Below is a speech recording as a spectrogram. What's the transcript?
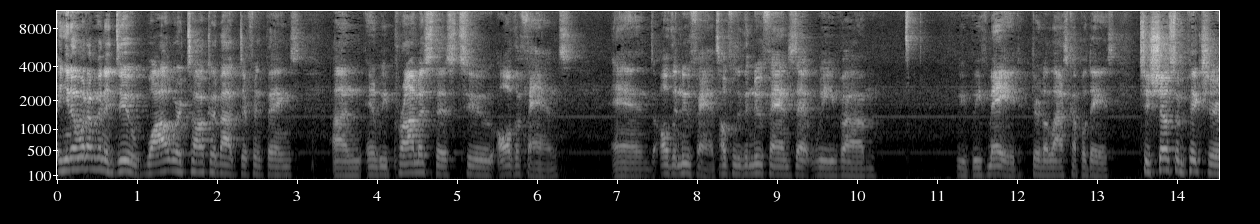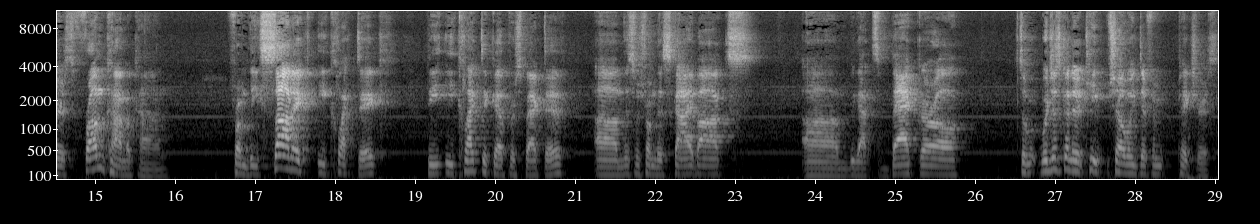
And you know what I'm going to do while we're talking about different things, um, and we promise this to all the fans and all the new fans. Hopefully, the new fans that we've um, we've, we've made during the last couple of days to show some pictures from Comic Con from the Sonic Eclectic, the Eclecticka perspective. Um, this was from the Skybox. Um, we got Batgirl. So we're just gonna keep showing different pictures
